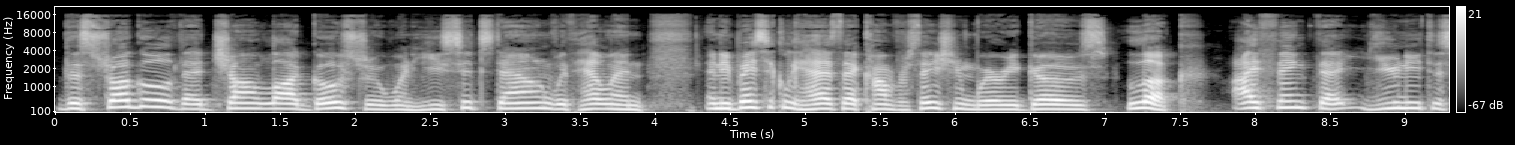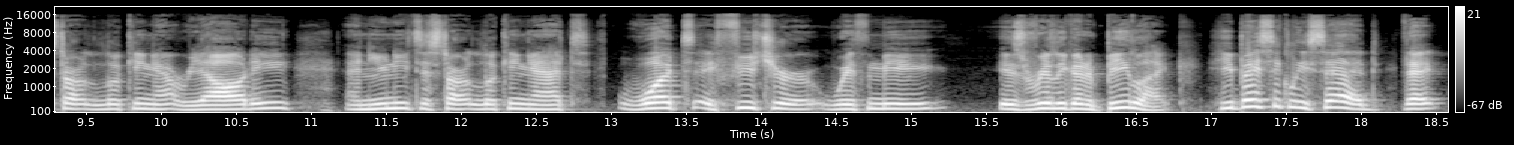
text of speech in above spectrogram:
the struggle that John Locke goes through when he sits down with Helen and he basically has that conversation where he goes, Look, I think that you need to start looking at reality and you need to start looking at what a future with me is really going to be like. He basically said that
